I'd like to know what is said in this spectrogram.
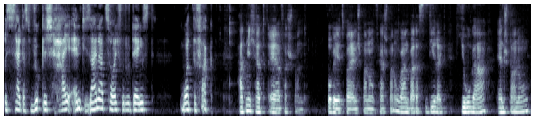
es ist halt das wirklich High-End-Designer-Zeug, wo du denkst, what the fuck? Hat mich hat eher verspannt. Wo wir jetzt bei Entspannung und Verspannung waren, war das direkt Yoga, Entspannung,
